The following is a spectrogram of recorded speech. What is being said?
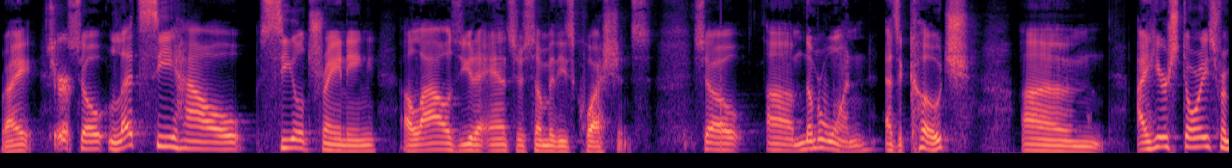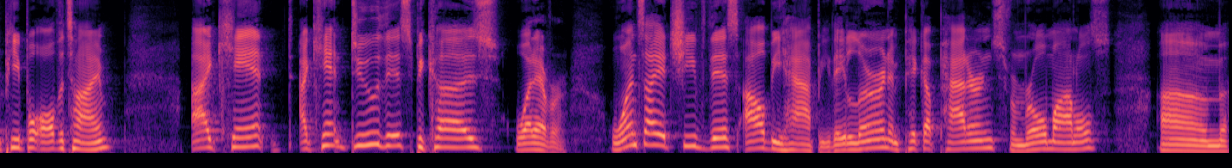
right? Sure. So let's see how SEAL training allows you to answer some of these questions. So, um, number one, as a coach, um, I hear stories from people all the time. I can't, I can't do this because whatever once I achieve this, I'll be happy. They learn and pick up patterns from role models. Um,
